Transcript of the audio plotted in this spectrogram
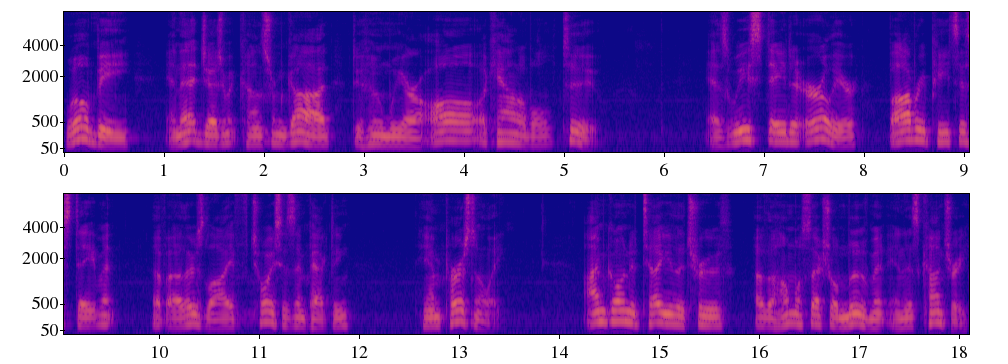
will be, and that judgment comes from God, to whom we are all accountable to. As we stated earlier, Bob repeats his statement of others' life choices impacting him personally. I'm going to tell you the truth of the homosexual movement in this country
